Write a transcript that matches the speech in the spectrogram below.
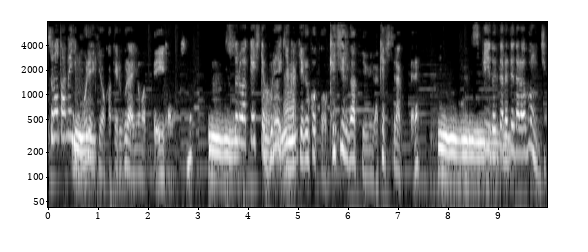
そのためにブレーキをかけるぐらいに思っていいと思うんですね。うん。それは決してブレーキかけることをケチるなっていう意味は決してなくてね。うん。スピード出たら出たら分じ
